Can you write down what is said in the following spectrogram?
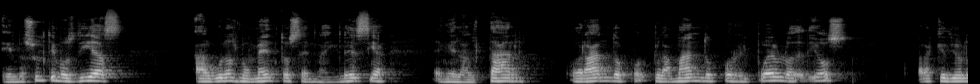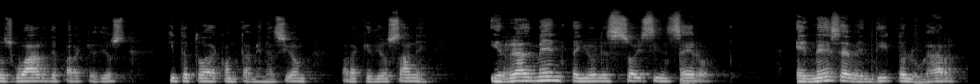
en los últimos días algunos momentos en la iglesia, en el altar, orando, clamando por el pueblo de Dios, para que Dios los guarde, para que Dios quite toda contaminación, para que Dios sane. Y realmente yo les soy sincero, en ese bendito lugar,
